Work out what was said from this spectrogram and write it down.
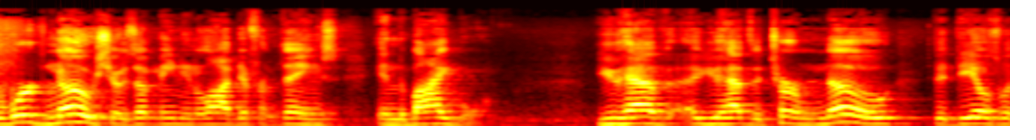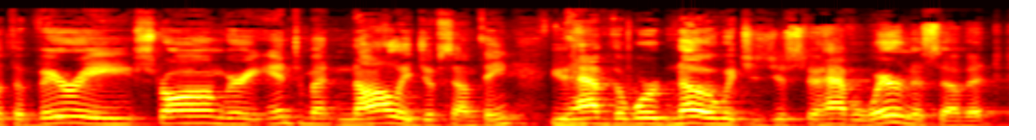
the word know shows up meaning a lot of different things in the Bible. You have, you have the term know that deals with a very strong, very intimate knowledge of something. You have the word know, which is just to have awareness of it.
